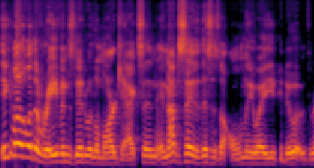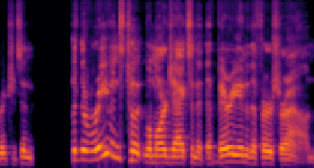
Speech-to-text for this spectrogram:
think about what the Ravens did with Lamar Jackson. And not to say that this is the only way you could do it with Richardson, but the Ravens took Lamar Jackson at the very end of the first round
